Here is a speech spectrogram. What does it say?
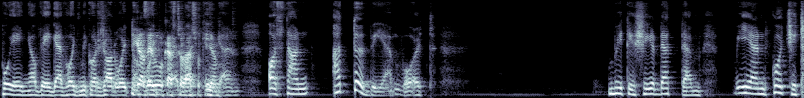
poénja vége, hogy mikor zsaroltak. Igen, azért unokáscsalások, igen. igen. Aztán, hát több ilyen volt. Mit is hirdettem? Ilyen kocsit,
